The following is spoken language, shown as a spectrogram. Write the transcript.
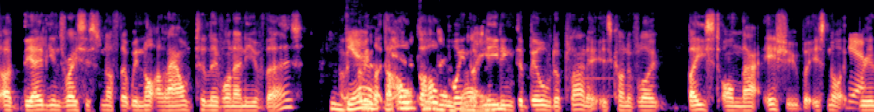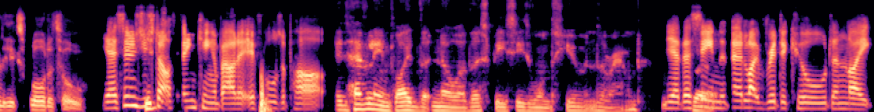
Are the aliens racist enough that we're not allowed to live on any of theirs? I mean, yeah. I mean, like the yeah, whole the whole they're point of needing to build a planet is kind of like based on that issue, but it's not Yeah. really explored at all. Yeah, as soon as you It's- start thinking about it, it falls apart. It's heavily implied that no other species wants humans around. Yeah, they're Right. seen that they're like ridiculed and like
